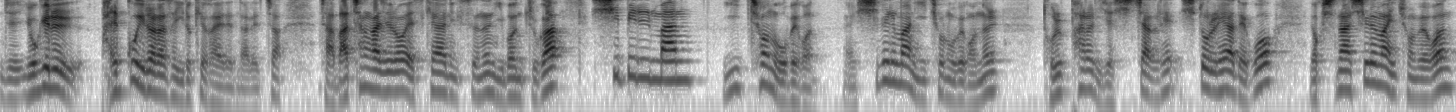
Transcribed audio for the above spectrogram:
이제 여기를 밟고 일어나서 이렇게 가야 된다 그랬죠. 자, 마찬가지로 SK 하이닉스는 이번 주가 11만 2,500원. 11만 2,500원을 돌파를 이제 시작을 해, 시도를 해야 되고 역시나 11만 2,500원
